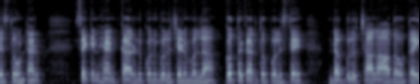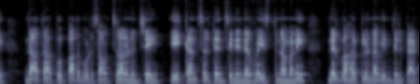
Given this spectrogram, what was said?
చేస్తూ ఉంటారు. సెకండ్ హ్యాండ్ కారును కొనుగోలు చేయడం వల్ల కొత్త కారుతో పోలిస్తే డబ్బులు చాలా ఆదా అవుతాయి. దాదాపు పదమూడు సంవత్సరాల నుంచి ఈ కన్సల్టెన్సీని నిర్వహిస్తున్నామని నిర్వాహకులు నవీన్ తెలిపారు.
